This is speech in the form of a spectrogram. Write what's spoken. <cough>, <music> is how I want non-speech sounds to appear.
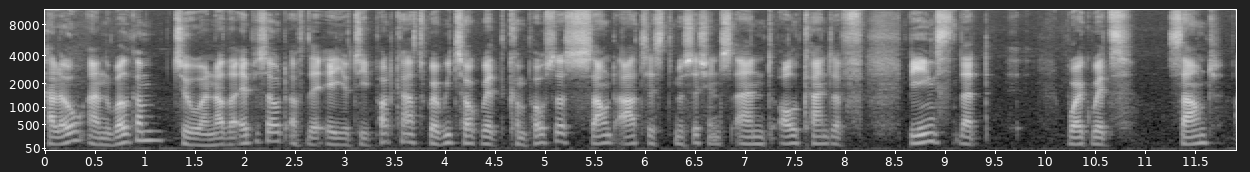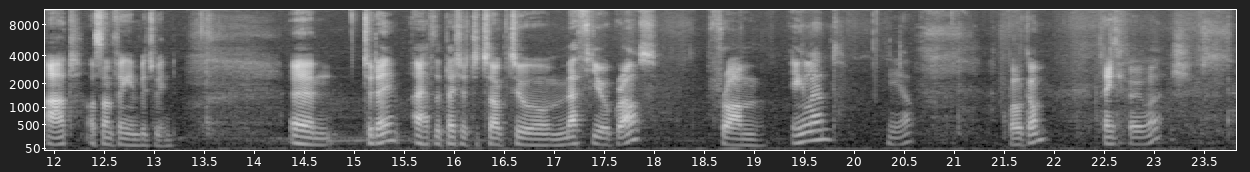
Hello and welcome to another episode of the AUT podcast where we talk with composers, sound artists, musicians, and all kinds of beings that work with sound, art, or something in between. Um, today I have the pleasure to talk to Matthew Grouse from England. Yeah. Welcome. Thank you very much.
